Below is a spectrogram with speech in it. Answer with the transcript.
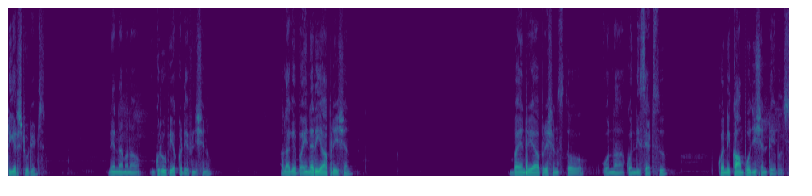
డియర్ స్టూడెంట్స్ నిన్న మన గ్రూప్ యొక్క డెఫినేషను అలాగే బైనరీ ఆపరేషన్ బైనరీ ఆపరేషన్స్తో ఉన్న కొన్ని సెట్స్ కొన్ని కాంపోజిషన్ టేబుల్స్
